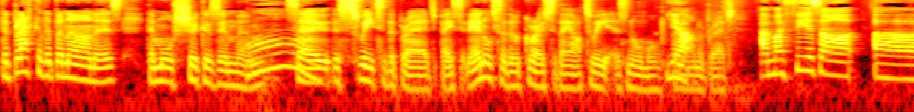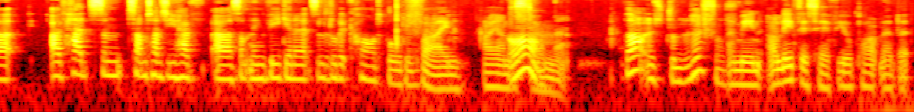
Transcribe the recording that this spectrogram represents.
the blacker the bananas, the more sugars in them. Mm. So the sweeter the bread, basically, and also the grosser they are to eat as normal Yeah. banana bread. And my fears are, uh, I've had some. Sometimes you have uh, something vegan and it's a little bit cardboardy. Fine, I Oh. understand that. That is delicious. I mean, I'll leave this here for your partner, but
